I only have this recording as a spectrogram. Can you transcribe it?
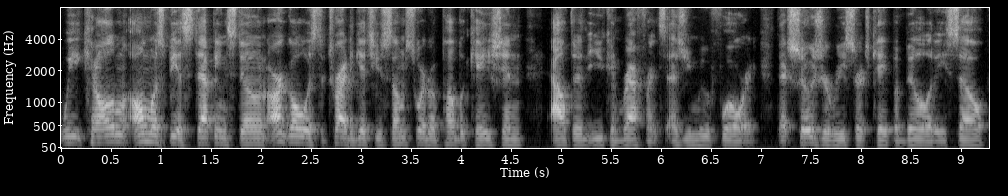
we can all, almost be a stepping stone. Our goal is to try to get you some sort of a publication out there that you can reference as you move forward that shows your research capability. So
